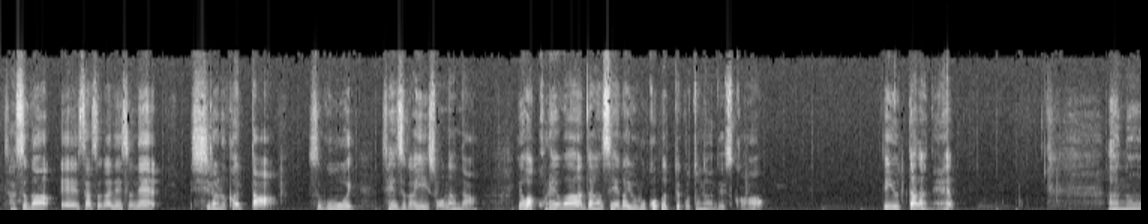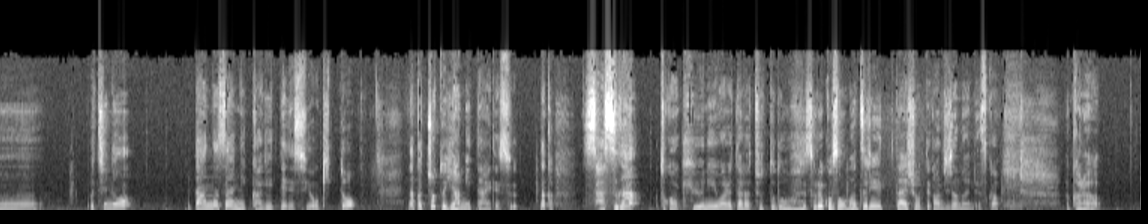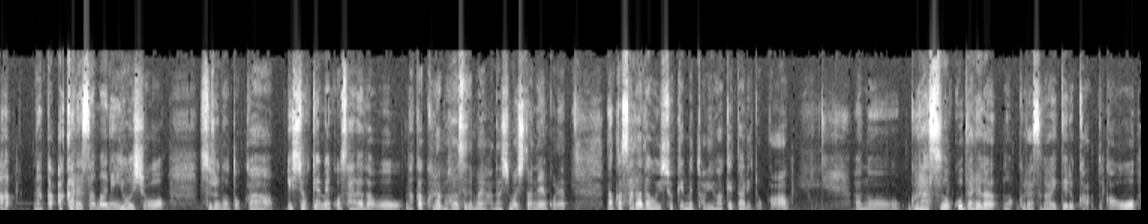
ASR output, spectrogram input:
さすがえー、さすがですね。知らなかった。すごい。センスがいい。そうなんだ。要はこれは男性が喜ぶってことなんですか？って言ったらねあの、うちの旦那さんに限ってですよきっと。なんかちょっと嫌みたいです。なんかさすがとか急に言われたらちょっとどう それこそお祭り大賞って感じじゃないですか。だからあなんかあからさまによいしょ？するのとか一生懸命こうサラダをなんかクラブハウスで前話しましたねこれ。なんかサラダを一生懸命取り分けたりとかあのグラスをこう誰がのグラスが空いてるかとかを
